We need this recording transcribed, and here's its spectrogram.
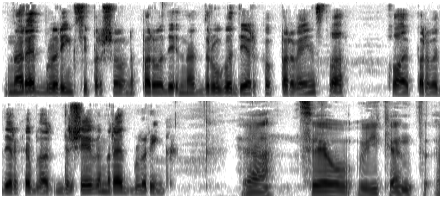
Na Red Bull Ring si prišel, na, prvo, na drugo dirko prvenstva, tvoja prva dirka je bila državen Red Bull Ring. Ja, cel vikend uh,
